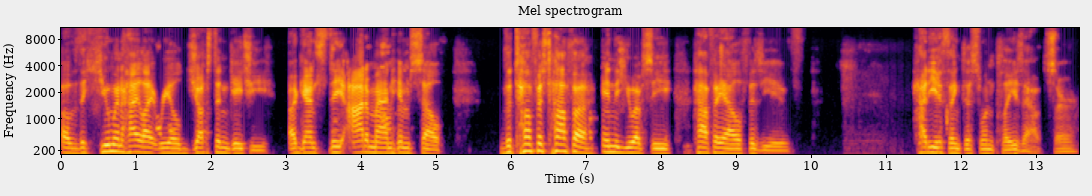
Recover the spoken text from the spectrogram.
of the human highlight reel Justin Gaethje against the Ottoman himself, the toughest Hafa in the UFC, Rafael Fiziev. How do you think this one plays out, sir?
